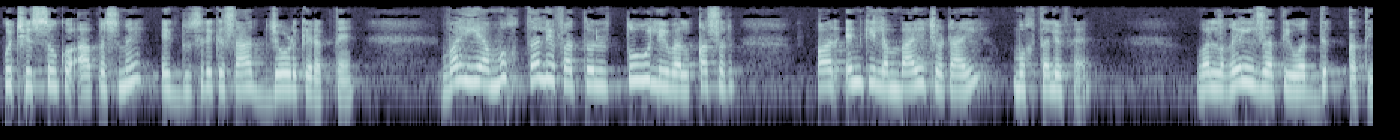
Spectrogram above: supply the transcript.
کچھ حصوں کو آپس میں ایک دوسرے کے ساتھ جوڑ کے رکھتے ہیں۔ وہی یا مختلف والقصر، اور ان کی لمبائی چوٹائی مختلف ہے۔ ولغلزتی و دقتی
